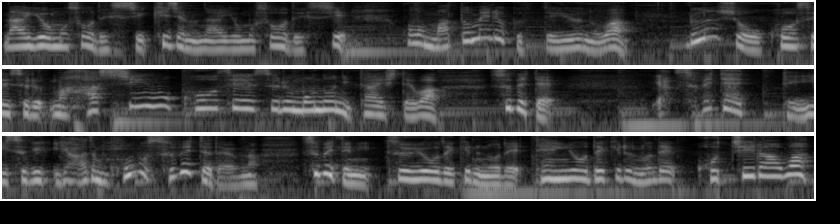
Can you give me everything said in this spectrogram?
内容もそうですし記事の内容もそうですしこのまとめ力っていうのは文章を構成する、まあ、発信を構成するものに対しては全ていや全てって言い過ぎいやでもほぼ全てだよな。全てに通用できるので転用できるのでこちらは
